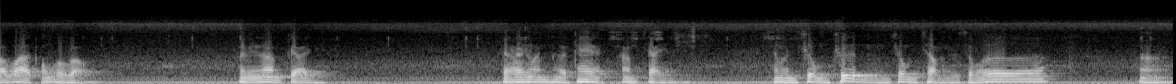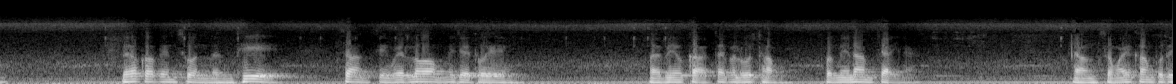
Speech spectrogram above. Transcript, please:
อาวาสของพวกเราให้มีน้ำใจจะให้มันเหือดแท้น้ำใจให้มันชุ่มชื่น ชุ่มฉ่ำอยู่เสมอ อ่า แล้วก็เป็นส่วนหนึ่งที่สร้างสิ่งแวดล้อมไม่ใช่ตัวเองแต่มีโอกาสได้บรรลุธรรมคนมีน้ำใจนะอย่างสมัยครั้งพุทธ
